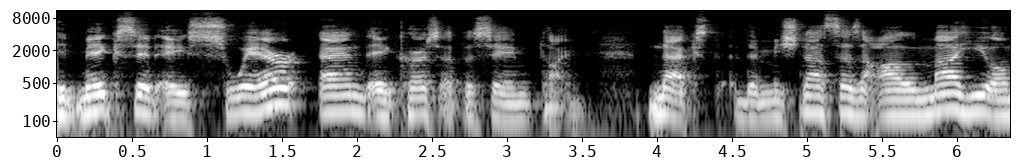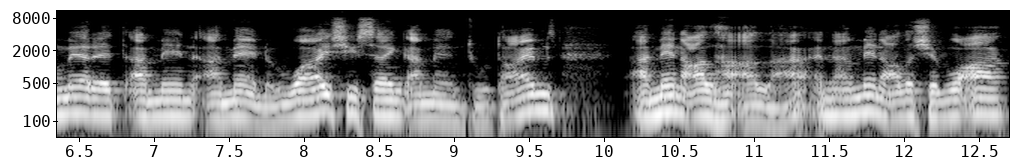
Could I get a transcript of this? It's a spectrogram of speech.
It makes it a swear and a curse at the same time. Next, the Mishnah says, Al mahi omeret amen amen. Why is she saying amen two times? Amen al ha'ala and Amen al shavu'ah.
